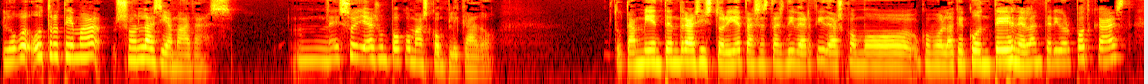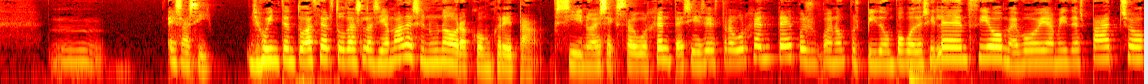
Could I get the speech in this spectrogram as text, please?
Luego, otro tema son las llamadas. Mm, eso ya es un poco más complicado. Tú también tendrás historietas estas divertidas como, como la que conté en el anterior podcast. Mm, es así. Yo intento hacer todas las llamadas en una hora concreta. Si no es extra urgente, si es extra urgente, pues bueno, pues pido un poco de silencio, me voy a mi despacho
